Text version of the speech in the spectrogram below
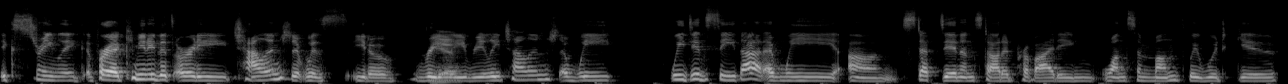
extremely, for a community that's already challenged, it was, you know, really, yeah. really challenged. And we, we did see that and we um, stepped in and started providing once a month we would give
